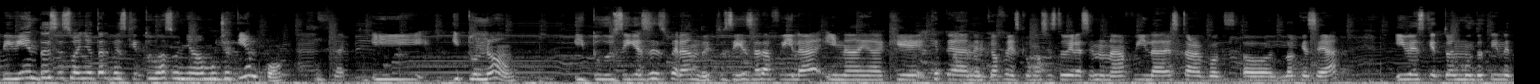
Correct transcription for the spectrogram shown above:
viviendo ese sueño tal vez que tú has soñado mucho tiempo y, y tú no. Y tú sigues esperando y tú sigues a la fila y nada que, que te dan el café es como si estuvieras en una fila de Starbucks o lo que sea y ves que todo el mundo tiene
